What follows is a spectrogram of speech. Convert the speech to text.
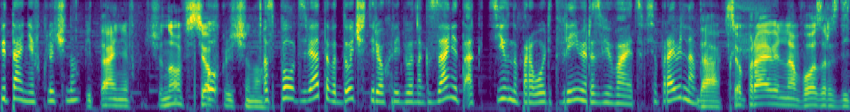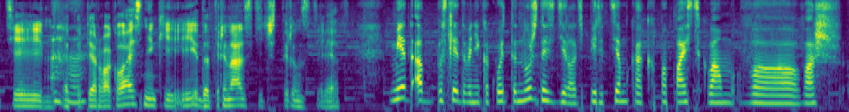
Питание включено. Питание включено, все Пол, включено. С полдевятого до четырех ребенок занят, активно проводит время, развивается. Все правильно? Да, все правильно. Возраст детей ага. это первоклассники и до 13-14 лет. Медобследование какое-то нужно сделать перед тем, как попасть к вам в ваш э,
